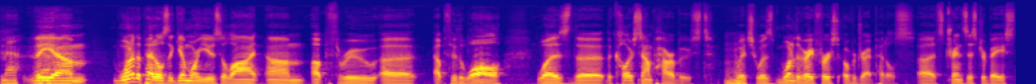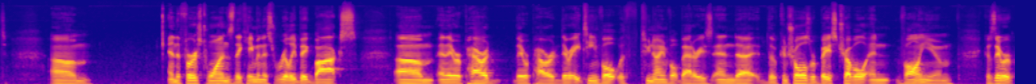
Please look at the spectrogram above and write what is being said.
meh. The um, one of the pedals that Gilmour used a lot um, up through uh, up through the wall was the the Color Sound Power Boost, which was one of the very first overdrive pedals. Uh, it's transistor based, um, and the first ones they came in this really big box, um, and they were powered. They were powered. They were 18 volt with two 9 volt batteries, and uh, the controls were bass, treble, and volume because they were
